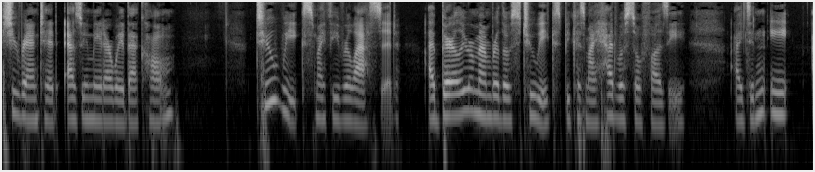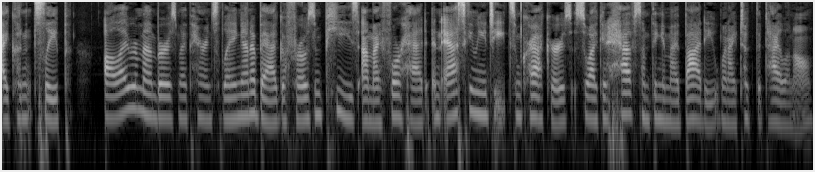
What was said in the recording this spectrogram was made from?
she ranted as we made our way back home. Two weeks my fever lasted. I barely remember those two weeks because my head was so fuzzy. I didn't eat, I couldn't sleep. All I remember is my parents laying on a bag of frozen peas on my forehead and asking me to eat some crackers so I could have something in my body when I took the Tylenol.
